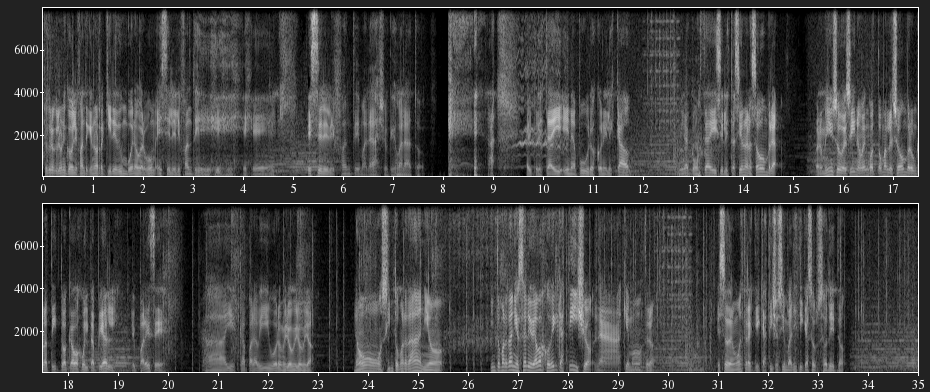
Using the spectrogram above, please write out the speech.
Yo creo que el único elefante que no requiere de un buen overboom es el elefante. es el elefante malayo, que es barato. Ay, pero está ahí en apuros con el scout. Mirá cómo está ahí, se le estaciona la sombra. Permiso, vecino, vengo a tomarle sombra un ratito acá bajo el tapial. ¿Le parece? Ay, escapa la víbora, miró, miró, mirá. No, sin tomar daño. Sin tomar daño sale de abajo del castillo. Nah, qué monstruo. Eso demuestra que castillo sin balística es obsoleto.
